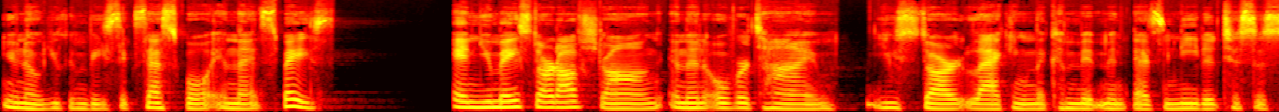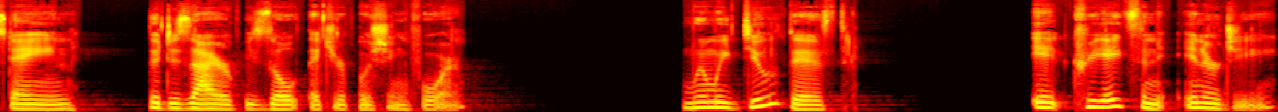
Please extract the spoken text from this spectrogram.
you know you can be successful in that space. And you may start off strong and then over time you start lacking the commitment that's needed to sustain the desired result that you're pushing for. When we do this, it creates an energy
